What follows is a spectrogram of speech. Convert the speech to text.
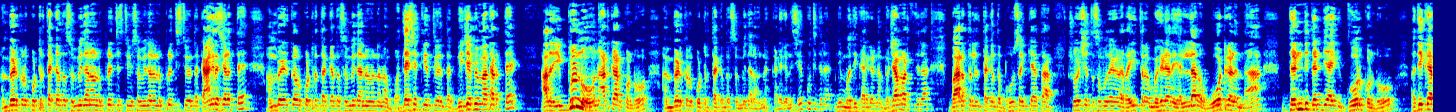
ಅಂಬೇಡ್ಕರ್ ಕೊಟ್ಟಿರ್ತಕ್ಕಂಥ ಸಂವಿಧಾನವನ್ನು ಪ್ರೀತಿಸ್ತೀವಿ ಸಂವಿಧಾನವನ್ನು ಪ್ರೀತಿಸ್ತೀವಿ ಅಂತ ಕಾಂಗ್ರೆಸ್ ಹೇಳುತ್ತೆ. ಅಂಬೇಡ್ಕರ್ ಅವ್ರು ಕೊಟ್ಟಿರ್ತಕ್ಕಂಥ ಸಂವಿಧಾನವನ್ನು ನಾವು ಬದಲಾಯಿಸಿ ತೀರ್ತೀವಿ ಅಂತ ಬಿಜೆಪಿ ಮಾತಾಡುತ್ತೆ. ಆದ್ರೆ ಇಬ್ರು ನಾಟಕ ಆಡ್ಕೊಂಡು ಅಂಬೇಡ್ಕರ್ ಕೊಟ್ಟಿರ್ತಕ್ಕಂಥ ಸಂವಿಧಾನವನ್ನು ಕಡೆಗಣಿಸಿ ಕೂತಿದ್ದೀರಾ. ನಿಮ್ಮ ಅಧಿಕಾರಿಗಳನ್ನ ಮಜಾ ಮಾಡ್ತಿದ್ದೀರಾ. ಭಾರತದಲ್ಲಿರ್ತಕ್ಕಂಥ ಬಹುಸಂಖ್ಯಾತ ಶೋಷಿತ ಸಮುದಾಯಗಳ ರೈತರ, ಮಹಿಳೆಯರ ಎಲ್ಲರ ಓಟ್ಗಳನ್ನು ದಂಡಿ ದಂಡಿಯಾಗಿ ಗೋರ್ಕೊಂಡು ಅಧಿಕಾರ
